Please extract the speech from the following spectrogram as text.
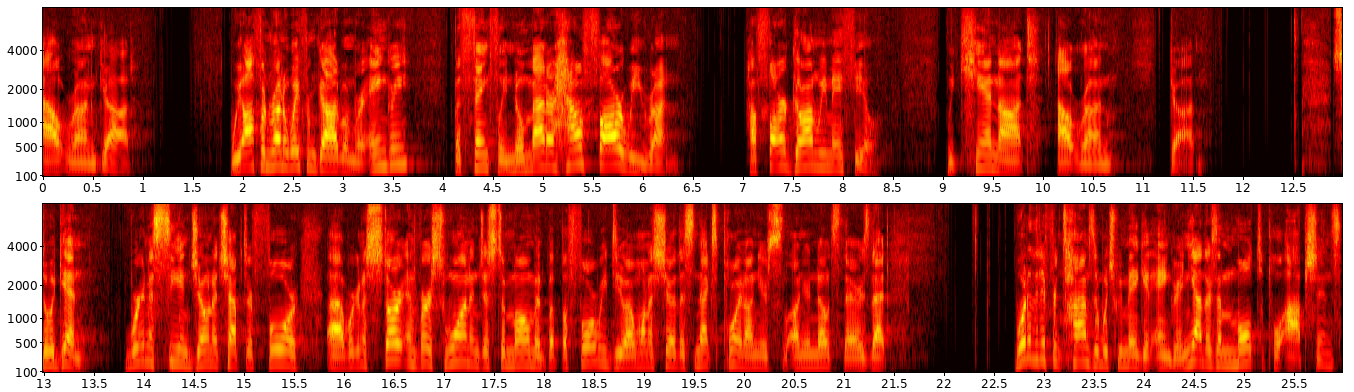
outrun God. We often run away from God when we're angry, but thankfully, no matter how far we run, how far gone we may feel, we cannot outrun God. So, again, we're going to see in Jonah chapter 4, uh, we're going to start in verse 1 in just a moment. But before we do, I want to share this next point on your, on your notes there is that what are the different times in which we may get angry? And yeah, there's a multiple options.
